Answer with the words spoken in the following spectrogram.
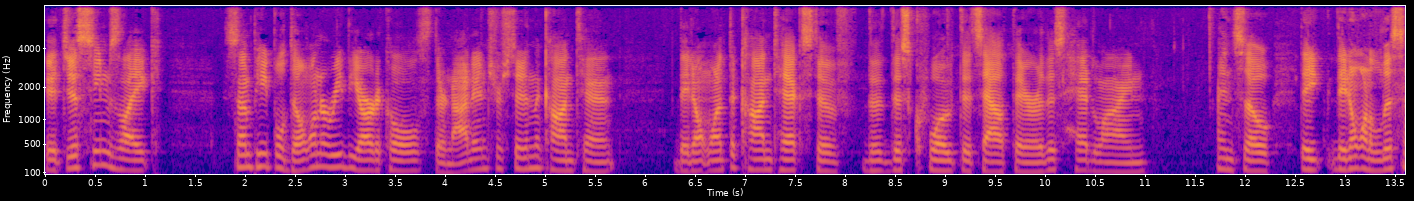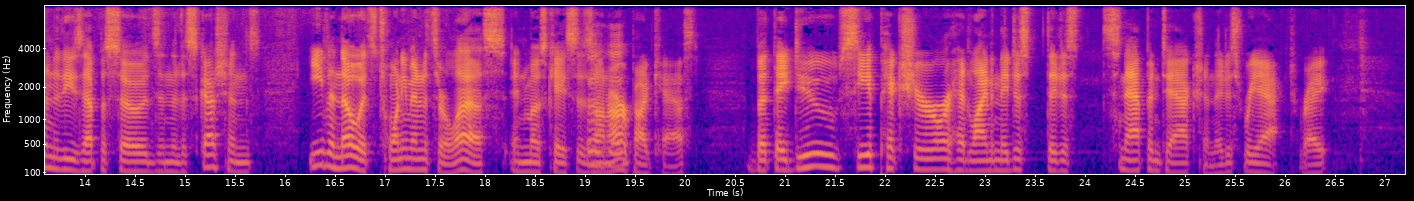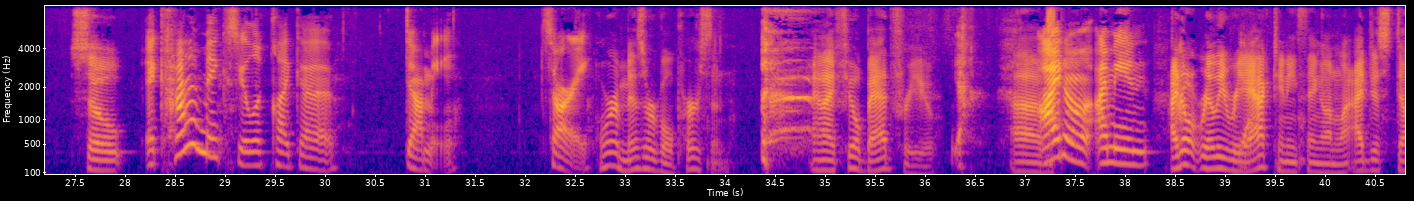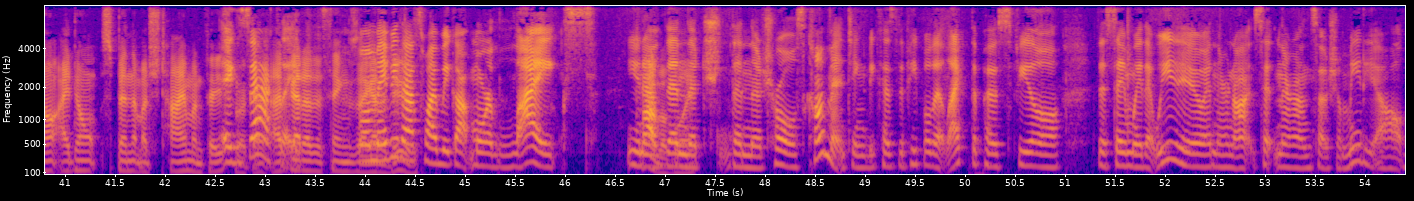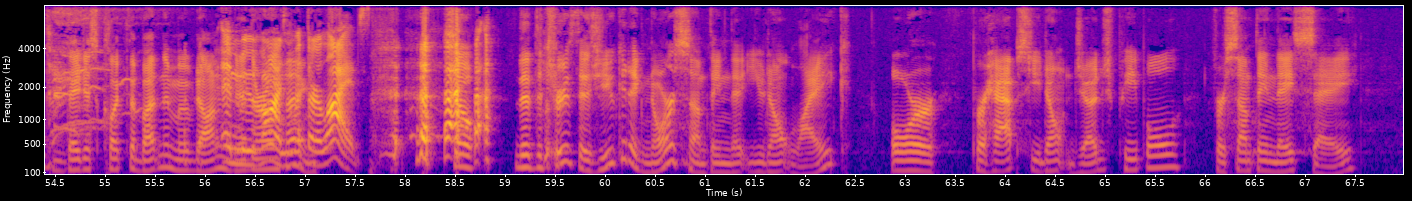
it just seems like some people don't want to read the articles. They're not interested in the content. They don't want the context of the this quote that's out there or this headline, And so they they don't want to listen to these episodes and the discussions even though it's 20 minutes or less in most cases on mm-hmm. our podcast. But they do see a picture or a headline and they just they just snap into action. They just react, right? So It kind of makes you look like a dummy. Sorry. or a miserable person. and I feel bad for you. Yeah. Um, I don't, I mean, I don't really react to anything online. I just don't. I don't spend that much time on Facebook. Exactly. I've got other things. I well, maybe do. that's why we got more likes, you know, than the tr- than the trolls commenting because the people that like the post feel the same way that we do, and they're not sitting there on social media all day they just clicked the button and moved on and, and move on with their lives. so the the truth is, you could ignore something that you don't like, or perhaps you don't judge people for something they say.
